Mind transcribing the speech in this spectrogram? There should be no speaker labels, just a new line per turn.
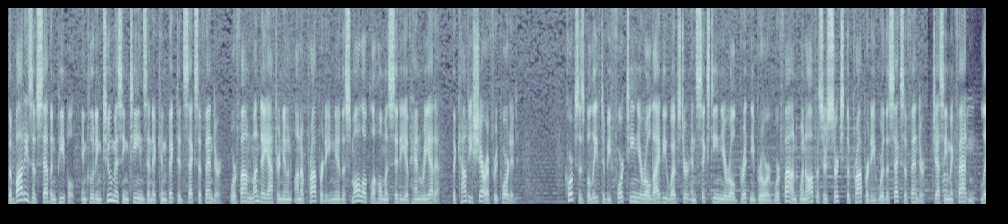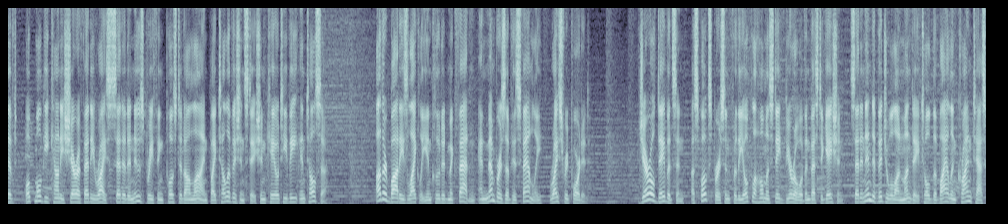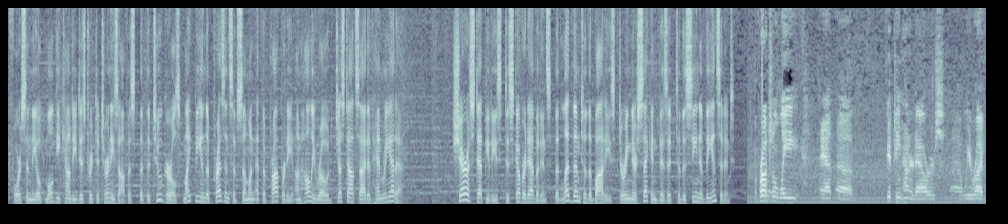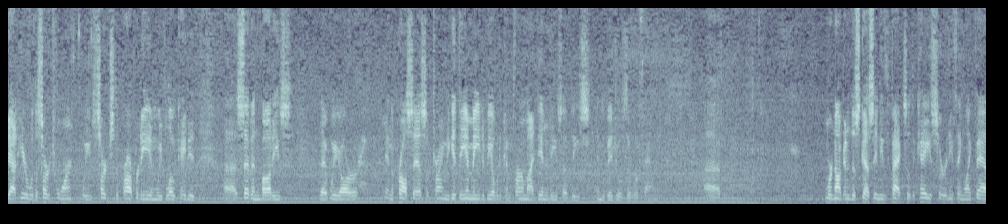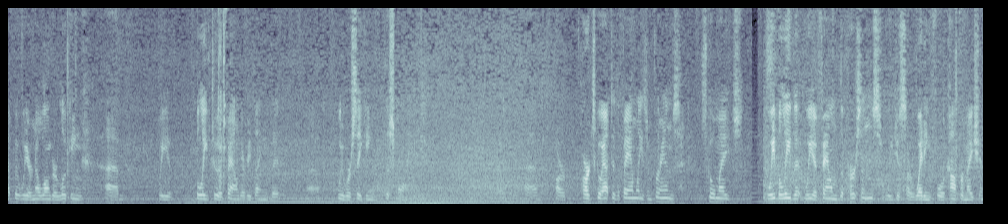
The bodies of seven people, including two missing teens and a convicted sex offender, were found Monday afternoon on a property near the small Oklahoma city of Henryetta, the county sheriff reported. Corpses believed to be 14 year old Ivy Webster and 16 year old Brittany Brewer were found when officers searched the property where the sex offender, Jesse McFadden, lived, Okmulgee County Sheriff Eddie Rice said at a news briefing posted online by television station KOTV in Tulsa. Other bodies likely included McFadden and members of his family, Rice reported. Gerald Davidson, a spokesperson for the Oklahoma State Bureau of Investigation, said an individual on Monday told the Violent Crime Task Force in the Okmulgee County District Attorney's Office that the two girls might be in the presence of someone at the property on Holly Road just outside of Henryetta. Sheriff's deputies discovered evidence that led them to the bodies during their second visit to the scene of the incident.
Approximately at uh, 1500 hours, uh, we arrived out here with a search warrant. We searched the property and we've located uh, seven bodies that we are in the process of trying to get the ME to be able to confirm identities of these individuals that were found. Uh, we're not going to discuss any of the facts of the case or anything like that, but we are no longer looking. Um, we believe to have found everything that we were seeking this morning. Um, our hearts go out to the families and friends, schoolmates. We believe that we have found the persons. We just are waiting for confirmation.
